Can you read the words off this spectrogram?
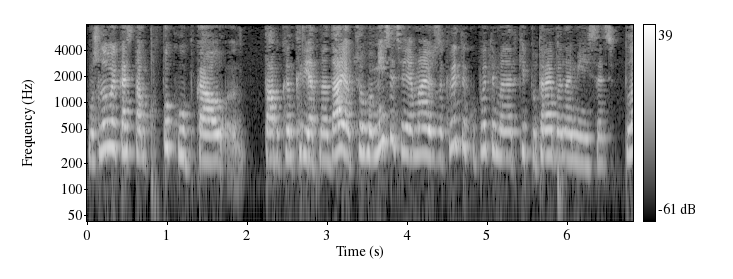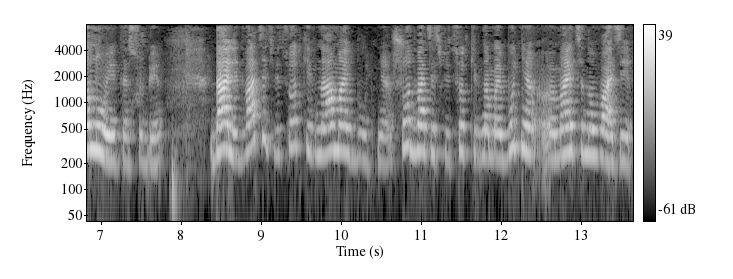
Можливо, якась там покупка. Там конкретна, да, я цього місяця я маю закрити, купити мене такі потреби на місяць. Плануєте собі. Далі 20% на майбутнє. Що 20% на майбутнє е, мається на увазі?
